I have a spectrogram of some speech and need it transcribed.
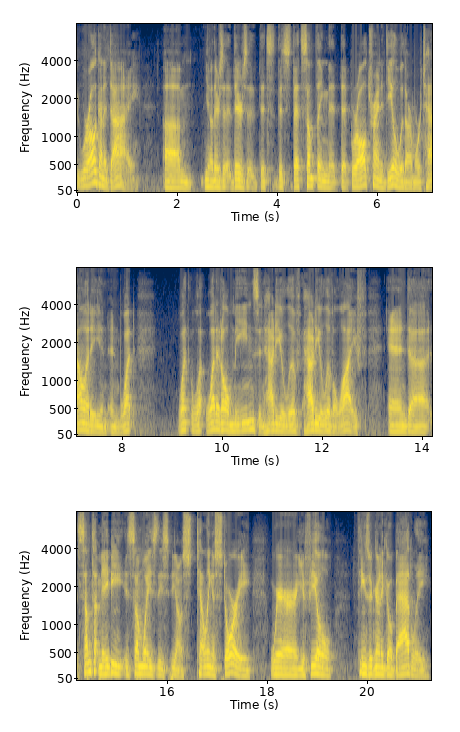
we're all going to die. Um, you know, there's a there's a that's that's that's something that that we're all trying to deal with our mortality and and what what what what it all means and how do you live how do you live a life? And uh, sometimes maybe in some ways these you know telling a story where you feel things are going to go badly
